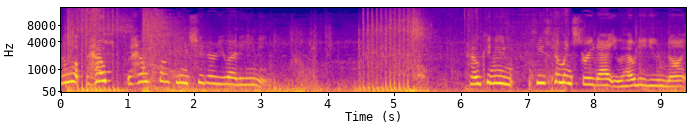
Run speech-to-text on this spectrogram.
How how how fucking shit are you at aiming? How can you? He's coming straight at you. How did you not?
